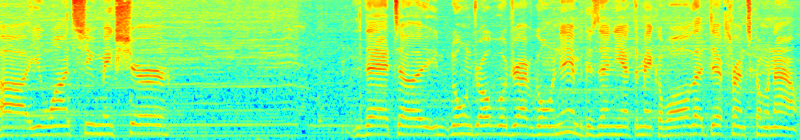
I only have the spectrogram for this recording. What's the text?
uh, you want to make sure that uh, you don't drive overdrive going in because then you have to make up all that difference coming out.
